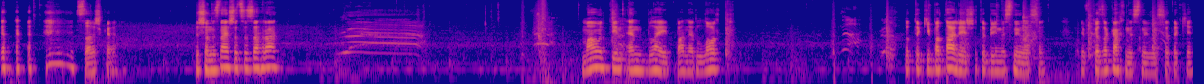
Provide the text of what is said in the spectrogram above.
Сашка. Ти що, не знаєш, що це за гра? Mountain and Blade, Bannerlord. Тут такі баталії, що тобі й не снилося. І в козаках не снилося такі.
